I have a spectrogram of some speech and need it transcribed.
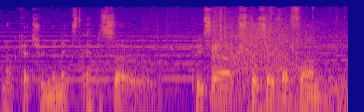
and I'll catch you in the next episode. Peace out, stay safe, have fun.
